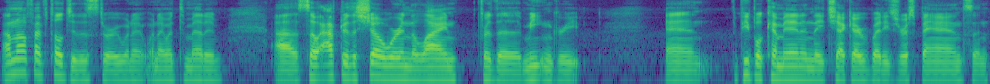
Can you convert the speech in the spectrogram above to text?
I don't know if I've told you this story when I when I went to met him. Uh, so after the show, we're in the line for the meet and greet, and the people come in and they check everybody's wristbands and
